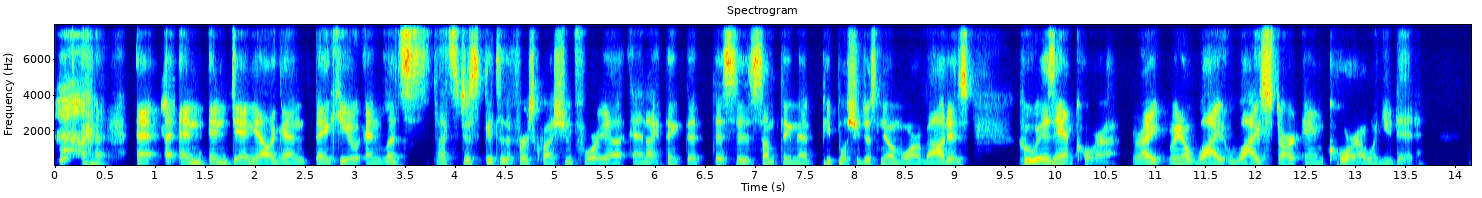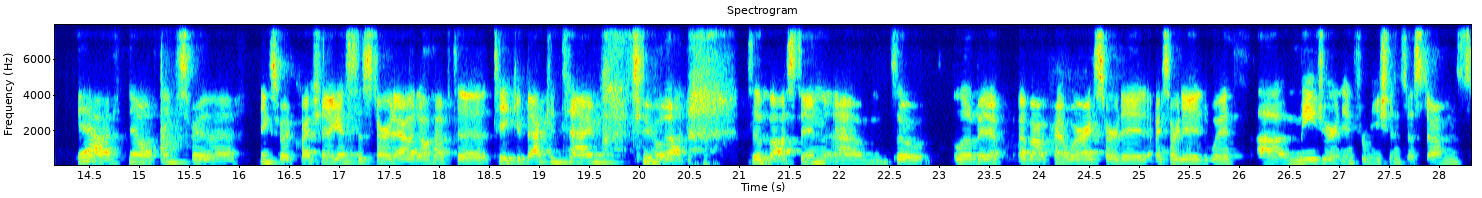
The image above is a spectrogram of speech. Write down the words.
and and Danielle again, thank you. And let's let's just get to the first question for you. And I think that this is something that people should just know more about is who is Ancora, right? You know, why why start Ancora when you did? Yeah, no, thanks for the thanks for the question. I guess to start out, I'll have to take you back in time to uh, to Boston. Um, so a little bit about kind of where I started. I started with uh, major in information systems,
